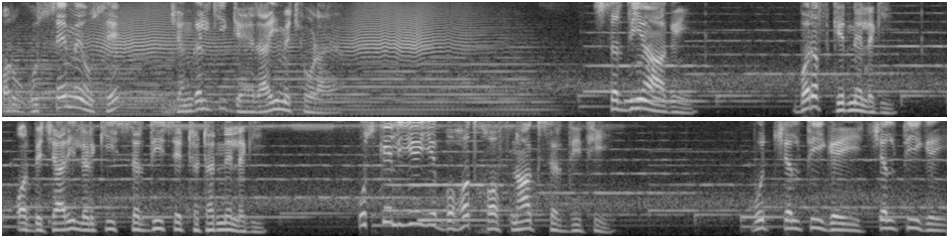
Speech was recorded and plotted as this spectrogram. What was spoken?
اور غصے میں اسے جنگل کی گہرائی میں چھوڑ آیا سردیاں آ گئیں برف گرنے لگی۔ اور بیچاری لڑکی سردی سے ٹھٹرنے لگی۔ اس کے لیے یہ بہت خوفناک سردی تھی۔ وہ چلتی گئی چلتی گئی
